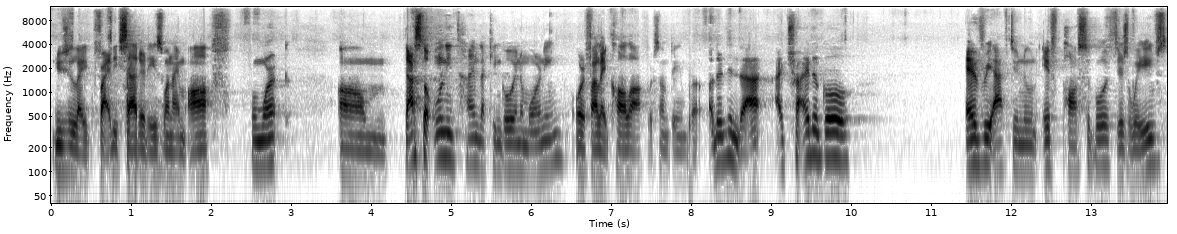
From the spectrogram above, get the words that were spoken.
usually like friday saturdays when i'm off from work um, that's the only time that can go in the morning or if I like call off or something. But other than that, I try to go every afternoon if possible, if there's waves.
